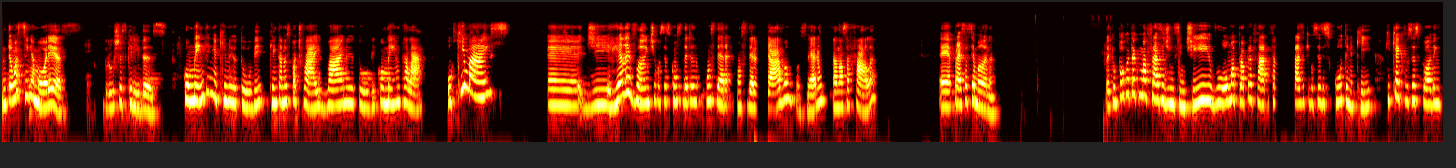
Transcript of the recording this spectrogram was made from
Então, assim, amores, bruxas queridas, comentem aqui no YouTube. Quem tá no Spotify, vai no YouTube, comenta lá. O que mais é, de relevante vocês consideram, considera, consideravam, consideram a nossa fala é, para essa semana? Daqui um pouco até com uma frase de incentivo ou uma própria frase que vocês escutem aqui. O que, que é que vocês podem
